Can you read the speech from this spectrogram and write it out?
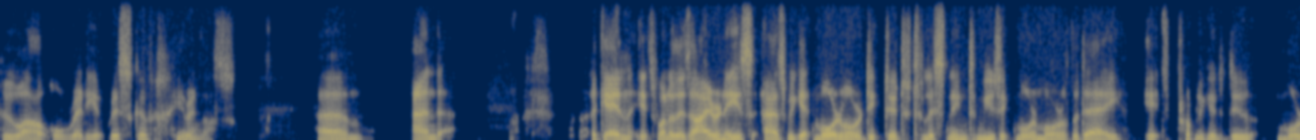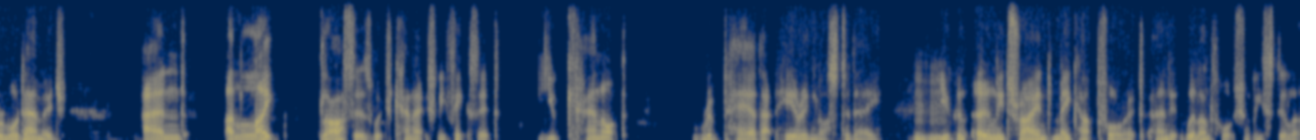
who are already at risk of hearing loss. Um, and again, it's one of those ironies as we get more and more addicted to listening to music more and more of the day, it's probably going to do more and more damage. And unlike glasses, which can actually fix it, you cannot repair that hearing loss today. Mm-hmm. You can only try and make up for it, and it will unfortunately still uh,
